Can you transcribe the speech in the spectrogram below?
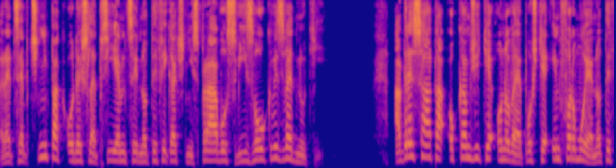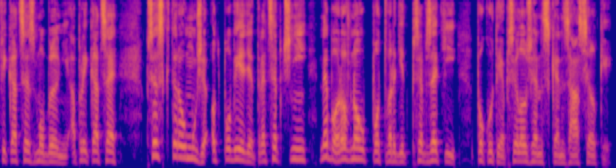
Recepční pak odešle příjemci notifikační zprávu s výzvou k vyzvednutí. Adresáta okamžitě o nové poště informuje notifikace z mobilní aplikace, přes kterou může odpovědět recepční nebo rovnou potvrdit převzetí, pokud je přiložen sken zásilky.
